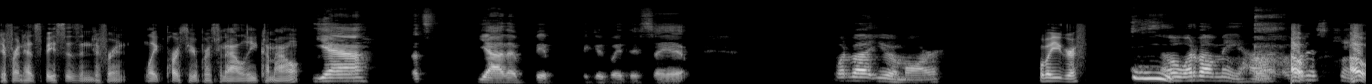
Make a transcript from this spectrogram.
different headspaces and different like parts of your personality come out. yeah, that's yeah, that'd be a, a good way to say it. What about you, Amour? What about you, Griff? Ooh, Oh, what about me? How, Oh. What is kink? Oh,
